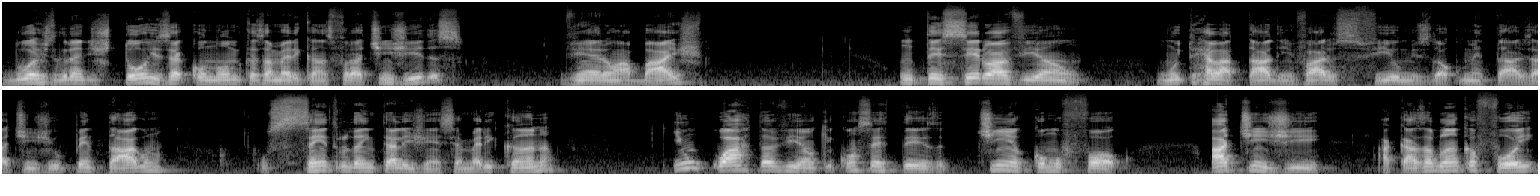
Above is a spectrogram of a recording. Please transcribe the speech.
duas grandes torres econômicas americanas foram atingidas, vieram abaixo. Um terceiro avião, muito relatado em vários filmes, documentários, atingiu o Pentágono, o centro da inteligência americana. E um quarto avião que com certeza tinha como foco atingir a Casa Blanca foi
